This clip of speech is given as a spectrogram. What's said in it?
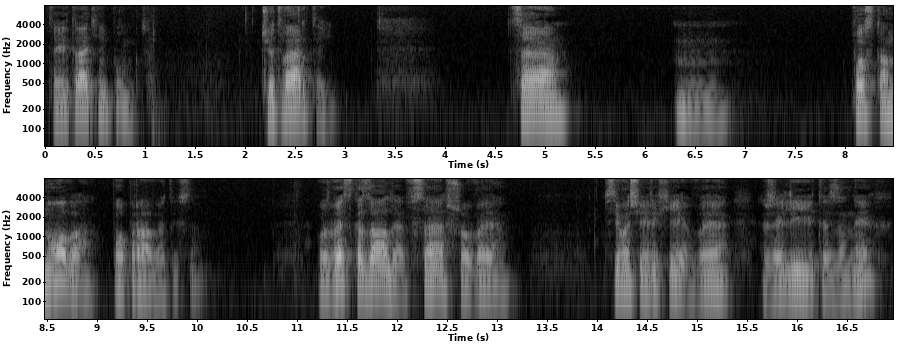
Це є третій пункт. Четвертий. Це постанова поправитися. От ви сказали все, що ви, всі ваші гріхи, ви жалієте за них,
